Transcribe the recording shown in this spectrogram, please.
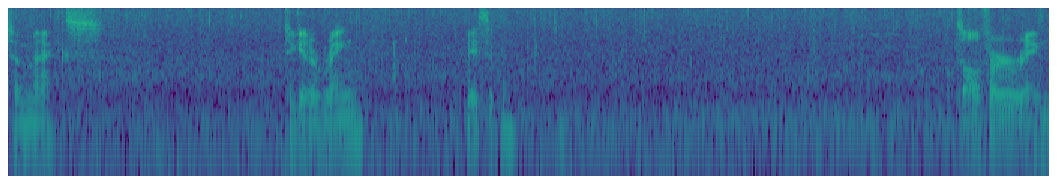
to max to get a ring, basically. It's all for a ring.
